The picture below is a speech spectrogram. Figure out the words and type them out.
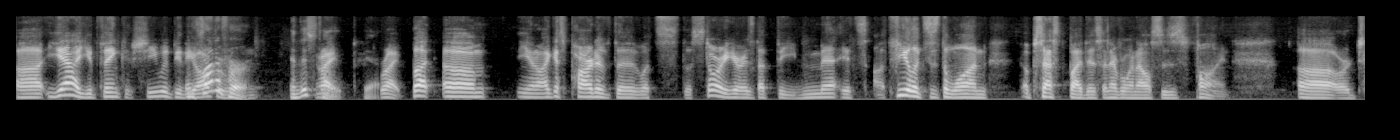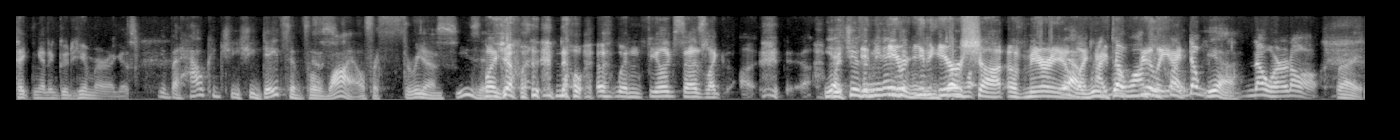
Uh, yeah, you'd think she would be the in front of her one. in this Right. type? Yeah. Right, but um, you know, I guess part of the what's the story here is that the me- it's uh, Felix is the one obsessed by this, and everyone else is fine, uh, or taking it in good humor, I guess. Yeah, but how could she? She dates him for Yes. a while, for three Yes. seasons. But yeah, when, no, uh, when Felix says like, uh, Yeah, with- she doesn't in, ear, in don't wa- earshot of Miriam, Yeah, like I don't don't really, I don't Yeah. know her at all. right.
